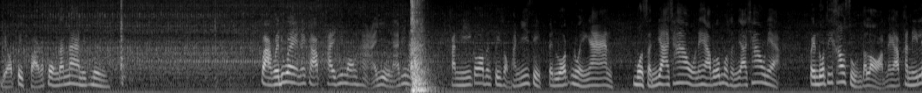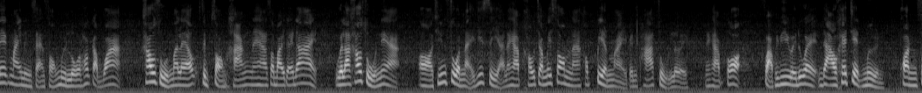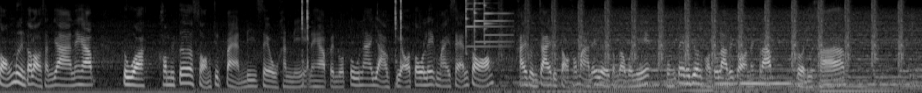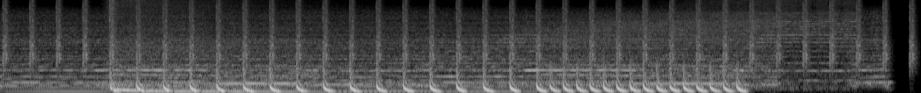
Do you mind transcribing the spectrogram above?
เดี๋ยวปิดฝากระโปรงด้านหน้านิดนึง ฝากไว้ด้วยนะครับ ใครที่มองหาอยู่นะพี่นะ คันนี้ก็เป็นปี 2020 เป็นรถหน่วยงาน หมดสัญญาเช่านะครับ รถหมดสัญญาเช่าเนี่ยเป็นรถที่เข้าศูนย์ตลอดนะครับ คันนี้เลขไม่1 2 0 0 0 0 โล เท่ากับว่าเข้าศูนย์มาแล้ว 12 ครั้งนะฮะ สบายใจได้ เวลาเข้าศูนย์เนี่ยอ่อชิ้นส่วนไหนที่เสียนะครับเขาจะไม่ซ่อมนะเขาเปลี่ยนใหม่เป็นพาร์ทศูนย์เลยนะครับ ก็ฝากพี่ๆไว้ด้วย ดาวแค่ 70,000ผ่อน 20,000 ตลอดสัญญานะครับ ตัวคอมพิวเตอร์ 2.8 ดีเซลคันนี้นะครับ เป็นรถตู้หน้ายาวเกียร์ออโต้เลขหมายแสนสองใครสนใจติดต่อเข้ามาได้เลยสำหรับวันนี้ ผมเต้พยนต์ขอตัวลาไปก่อนนะครับ สวัสดีครับ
